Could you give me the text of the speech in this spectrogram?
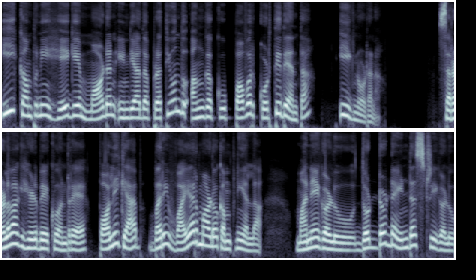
ಈ ಕಂಪನಿ ಹೇಗೆ ಮಾಡರ್ನ್ ಇಂಡಿಯಾದ ಪ್ರತಿಯೊಂದು ಅಂಗಕ್ಕೂ ಪವರ್ ಕೊಡ್ತಿದೆ ಅಂತ? ಈಗ ನೋಡೋಣ. ಸರಳವಾಗಿ ಹೇಳಬೇಕು ಅಂದ್ರೆ ಪಾಲಿಕ್ಯಾಬ್ ಬರೀ ವಯರ್ ಮಾಡೋ ಕಂಪ್ನಿಯಲ್ಲ ಮನೆಗಳು ದೊಡ್ಡೊಡ್ಡ ಇಂಡಸ್ಟ್ರಿಗಳು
